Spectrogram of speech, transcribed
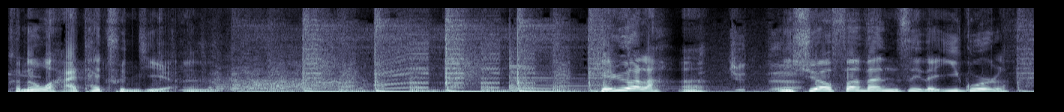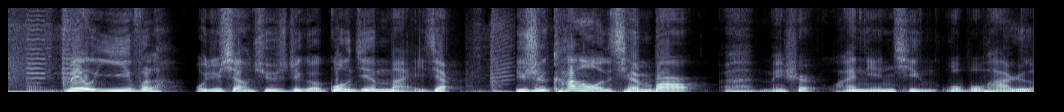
可能我还太纯洁。嗯。天热了啊，你需要翻翻你自己的衣柜了，没有衣服了，我就想去这个逛街买一件。于是看看我的钱包，哎，没事我还年轻，我不怕热。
